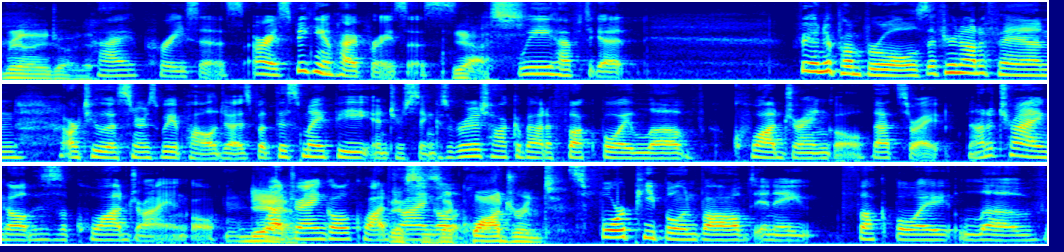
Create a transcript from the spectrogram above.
Really enjoyed it. High praises. All right, speaking of high praises, Yes. we have to get Vanderpump Rules. If you're not a fan, our two listeners, we apologize, but this might be interesting because we're going to talk about a fuckboy love quadrangle. That's right, not a triangle. This is a quadrangle. Yeah. Quadrangle, this is quadrangle. a quadrant. it's four people involved in a fuckboy love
